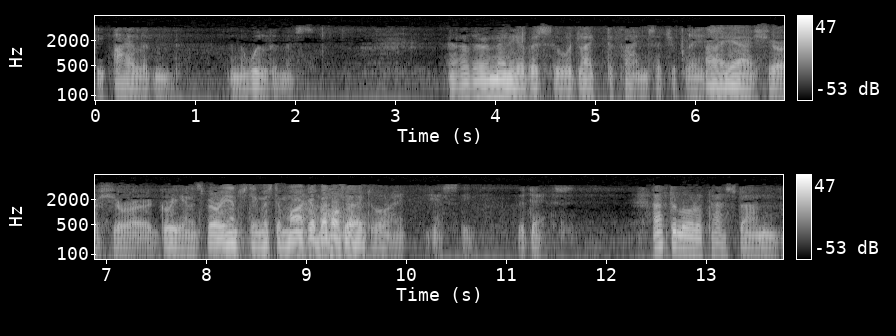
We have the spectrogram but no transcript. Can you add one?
the island in the wilderness. Now, there are many of us who would like to find such a place. Uh, yeah, sure, sure. I agree. And it's very interesting, Mr. Marker, but. all uh, right, all right. Yes, the, the deaths. After Laura passed on,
